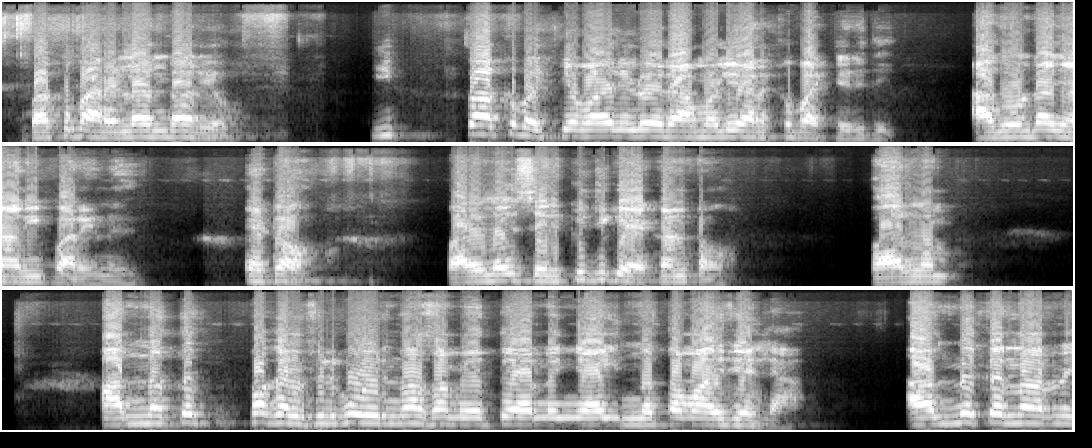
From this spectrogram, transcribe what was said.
ഇപ്പാക്ക് പറയണ്ട എന്താ അറിയോ? ഇപ്പാക്ക് പറ്റിയ മാതിരിയുള്ള ഒരു അമളി എനക്ക് പറ്റരുത്. അതുകൊണ്ടാണ് ഞാൻ ഈ പറയണത് കേട്ടോ? പറയണത് ശരിക്കും ഇജ്ജ് കേക്കണം കേട്ടോ കാരണം അന്നത്തെ ഇപ്പൊ ഗൾഫിലേക്ക് പോയിരുന്ന സമയത്ത് പറഞ്ഞു കഴിഞ്ഞാൽ ഇന്നത്തെ മാതിരിയല്ല. അന്നൊക്കെ എന്ന് പറഞ്ഞു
